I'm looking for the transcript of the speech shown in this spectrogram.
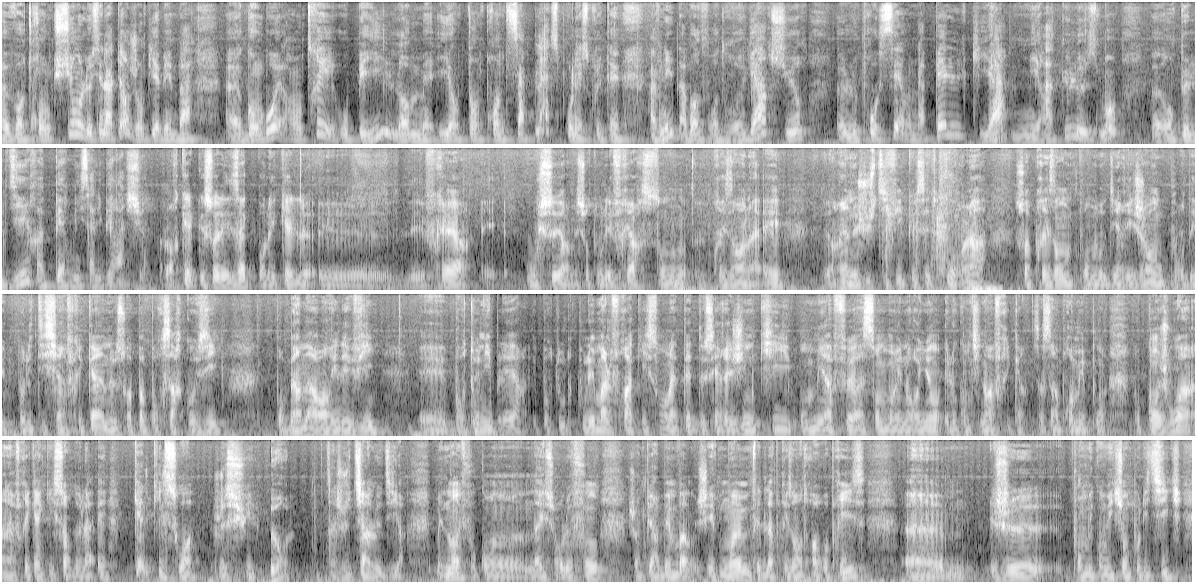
votre onction. Le sénateur Jean-Pierre Bemba euh, Gombo est rentré au pays. L'homme y entend prendre sa place pour les scrutins à venir. D'abord, votre regard sur le procès en appel qui a miraculeusement, on peut le dire, permis sa libération. Alors, quels que soient les actes pour lesquels les frères ou sœurs, mais surtout les frères sont euh, présents à la haie. Euh, rien ne justifie que cette cour-là soit présente pour nos dirigeants ou pour des politiciens africains, ne soit pas pour Sarkozy, pour Bernard-Henri Lévy, et pour Tony Blair et pour tous les malfrats qui sont à la tête de ces régimes qui ont mis à feu à son Moyen-Orient et le continent africain. Ça, c'est un premier point. Donc, quand je vois un Africain qui sort de la haie, quel qu'il soit, je suis heureux. Je tiens à le dire. Maintenant, il faut qu'on aille sur le fond. Jean-Pierre Bemba, j'ai moi-même fait de la prison à trois reprises. Euh, pour mes convictions politiques,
